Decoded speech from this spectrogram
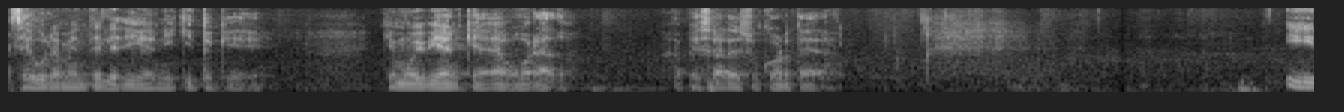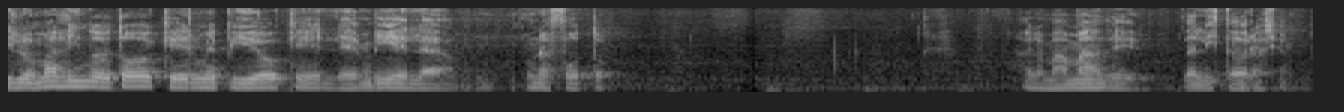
seguramente le diga a Niquito que, que muy bien que ha orado, a pesar de su corta edad. Y lo más lindo de todo es que él me pidió que le envíe la, una foto a la mamá de la lista de oración.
